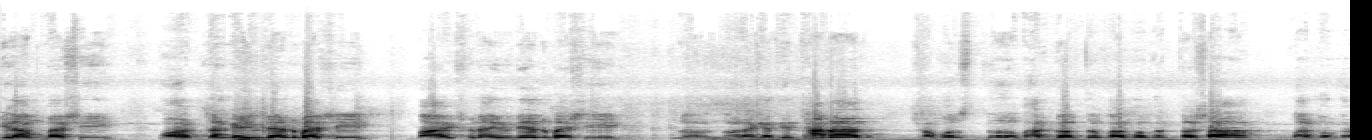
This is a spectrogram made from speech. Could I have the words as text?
গ্রামবাসী মহারডাঙ্গা ইউনিয়নবাসী বায়ুসোনা ইউনিয়নবাসী নড়াগাতি থানার সমস্ত ভারপ্রাপ্ত কর্মকর্তা সাহ কর্মকর্তা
